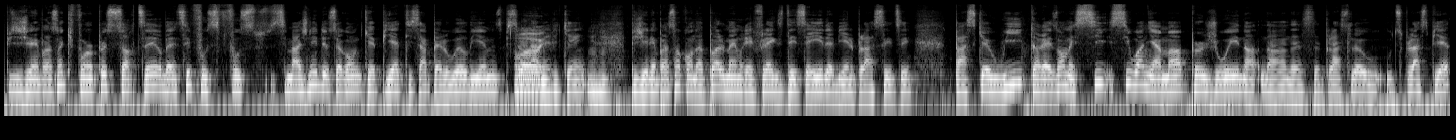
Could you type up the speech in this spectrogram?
puis j'ai l'impression qu'il faut un peu se sortir de, tu sais, faut, faut s'imaginer deux secondes que Piet, il s'appelle Williams, puis c'est Ouais, un américain. Mhm. Puis j'ai l'impression qu'on n'a pas le même réflexe d'essayer de bien le placer, tu sais. Parce que oui, t'as raison, mais si, si Wanyama peut jouer dans, dans, dans cette place-là où, où tu places Piet,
